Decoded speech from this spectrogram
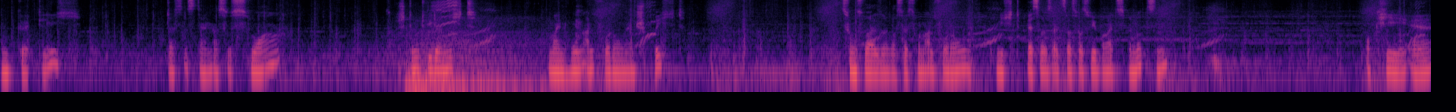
Und göttlich. Das ist ein Accessoire. Das bestimmt wieder nicht meinen hohen Anforderungen entspricht. beziehungsweise was heißt von Anforderungen, nicht besser ist als das, was wir bereits benutzen. Okay, äh,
